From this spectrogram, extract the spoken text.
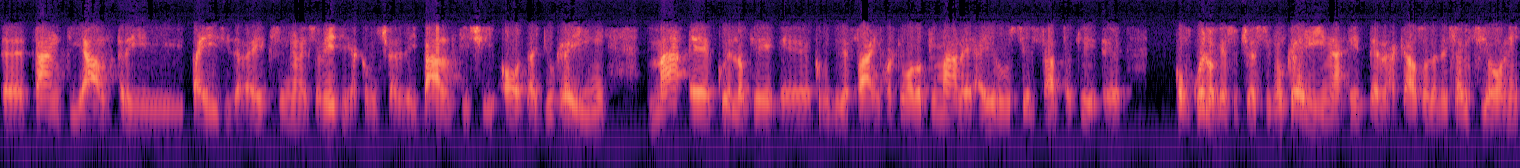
eh, tanti altri paesi della ex Unione Sovietica, a cominciare dai Baltici o dagli Ucraini, ma eh, quello che eh, dire, fa in qualche modo più male ai russi è il fatto che eh, con quello che è successo in Ucraina e per, a causa delle sanzioni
